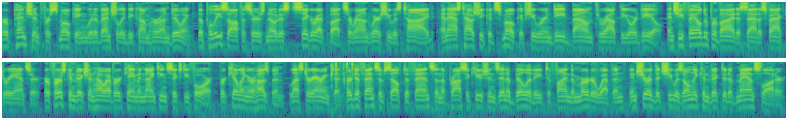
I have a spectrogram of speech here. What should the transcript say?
her penchant for smoking would eventually become her undoing. The police officers noticed cigarette butts around where she was tied and asked how she could smoke if she were indeed bound throughout the ordeal, and she failed to provide a satisfactory answer. Her first conviction, however, came in 1964 for killing her husband, Lester Arrington. Her defense of self-defense and the prosecution's inability to find the murder weapon ensured that she was only convicted of manslaughter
